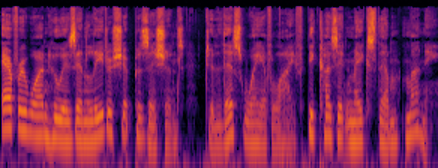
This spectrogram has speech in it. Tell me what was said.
everyone who is in leadership positions to this way of life because it makes them money.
